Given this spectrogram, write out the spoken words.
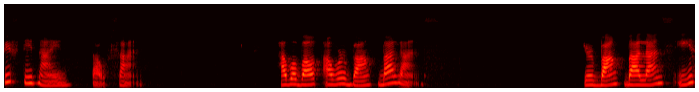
59,000. How about our bank balance? Your bank balance is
